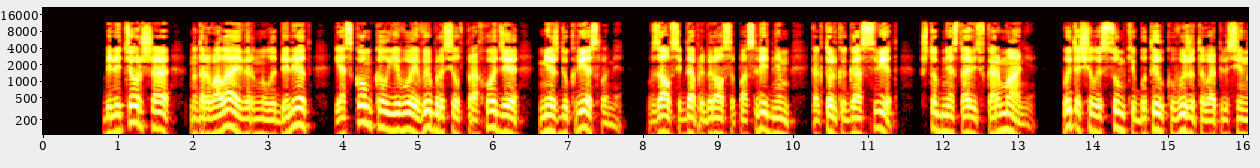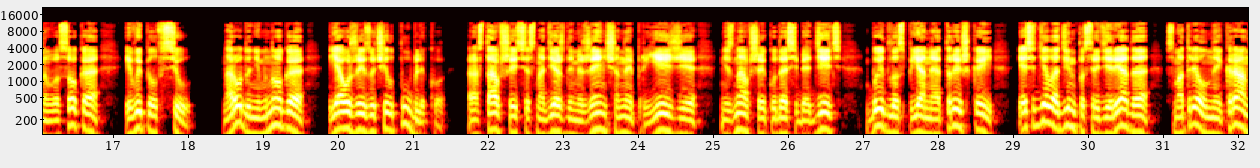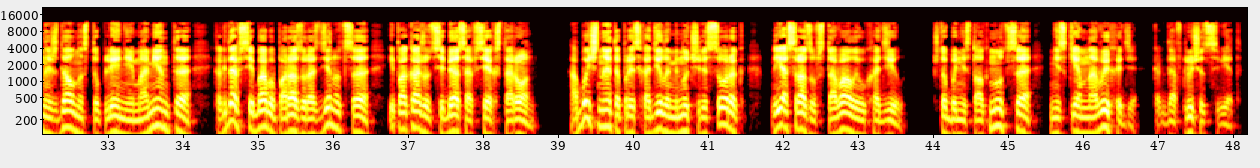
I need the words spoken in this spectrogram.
Билетерша надорвала и вернула билет, я скомкал его и выбросил в проходе между креслами. В зал всегда пробирался последним, как только гас свет, чтобы не оставить в кармане. Вытащил из сумки бутылку выжатого апельсинового сока и выпил всю. Народу немного, я уже изучил публику, расставшиеся с надеждами женщины, приезжие, не знавшие, куда себя деть, быдло с пьяной отрыжкой, я сидел один посреди ряда, смотрел на экран и ждал наступления момента, когда все бабы по разу разденутся и покажут себя со всех сторон. Обычно это происходило минут через сорок, и я сразу вставал и уходил, чтобы не столкнуться ни с кем на выходе, когда включат свет.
